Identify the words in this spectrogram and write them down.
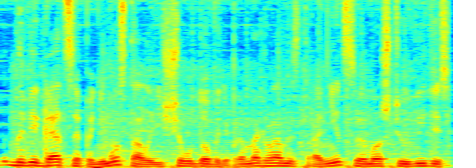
навигация по нему стала еще удобнее. Прямо на главной странице вы можете увидеть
